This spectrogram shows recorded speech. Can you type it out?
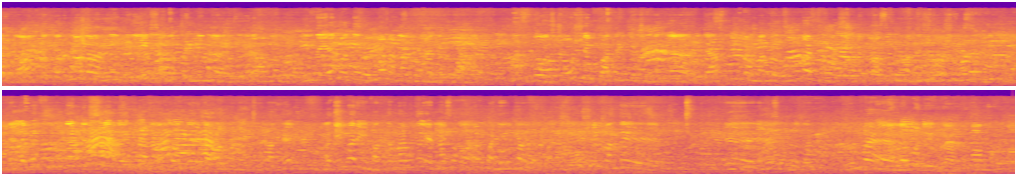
ஒரு தான் இந்த கொரோனாவில் வந்து ரிலீஸ் வந்து பெண்டிங்காக இருக்குது இந்த இயர் வந்து ரொம்ப நல்லா கொண்டு வந்திருப்பாங்க இப்போ சோஷியல் பார்த்தீங்கன்னு வச்சுக்கோங்களேன் ஜாஸ்மின் மேம் வந்து ரொம்ப பசங்க வந்து சோஷியல் எல்லாமே சுங்கர் டிப்ஸில் கேட்குற அளவுக்கு வந்து டெவலப் பண்ணி வச்சுருக்காங்க. அதே மாதிரி மற்ற மேம்க்கும் என்ன சொன்னாலும் பண்ணியிருக்காங்க. சோஷியல் வந்து என்ன சொல்கிறது ரொம்ப நல்லா பண்ணியிருக்காங்க. ஆமாம்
